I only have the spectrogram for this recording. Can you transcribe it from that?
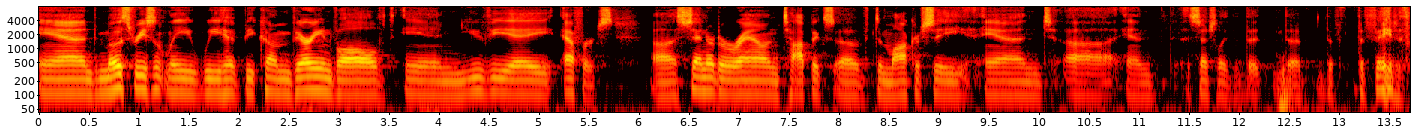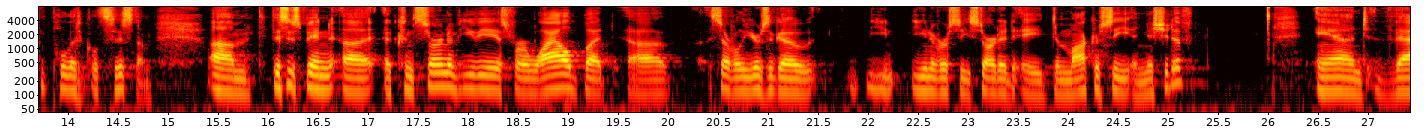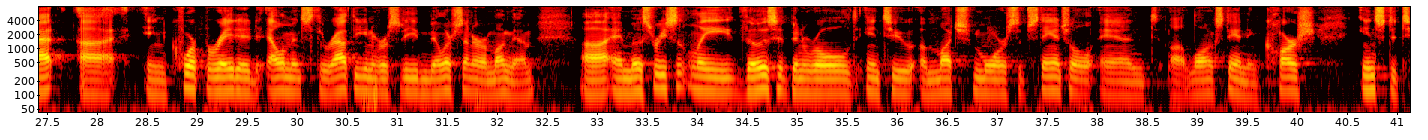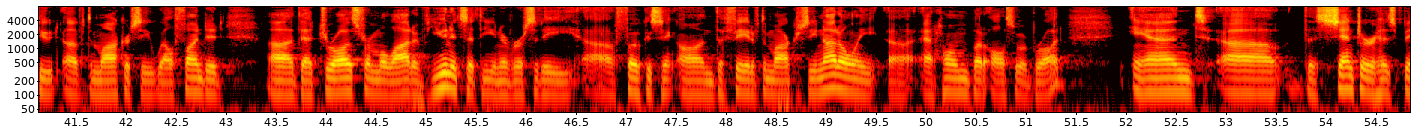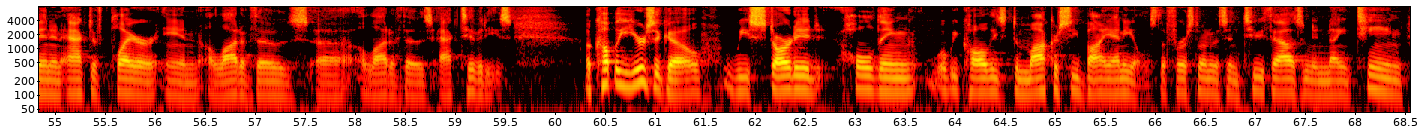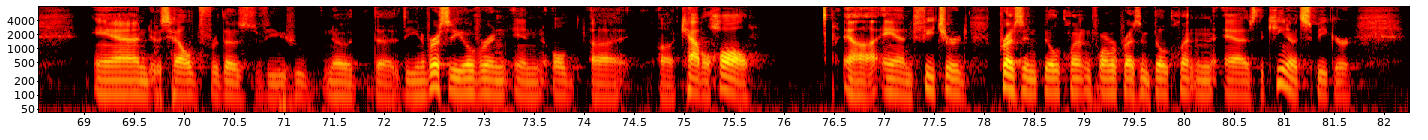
And most recently, we have become very involved in UVA efforts uh, centered around topics of democracy and, uh, and essentially the, the, the, the, fate of the political system. Um, this has been uh, a concern of UVA's for a while, but uh, several years ago, the university started a democracy initiative, and that uh, incorporated elements throughout the university, Miller Center among them, uh, and most recently, those have been rolled into a much more substantial and uh, longstanding Karsh Institute of Democracy, well-funded, uh, that draws from a lot of units at the university uh, focusing on the fate of democracy, not only uh, at home, but also abroad. And uh, the center has been an active player in a lot of those, a lot of those activities. A couple of years ago, we started holding what we call these democracy biennials. The first one was in 2019, and it was held for those of you who know the, the university over in, in old uh, uh, Cabell Hall, uh, and featured President Bill Clinton, former President Bill Clinton, as the keynote speaker.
